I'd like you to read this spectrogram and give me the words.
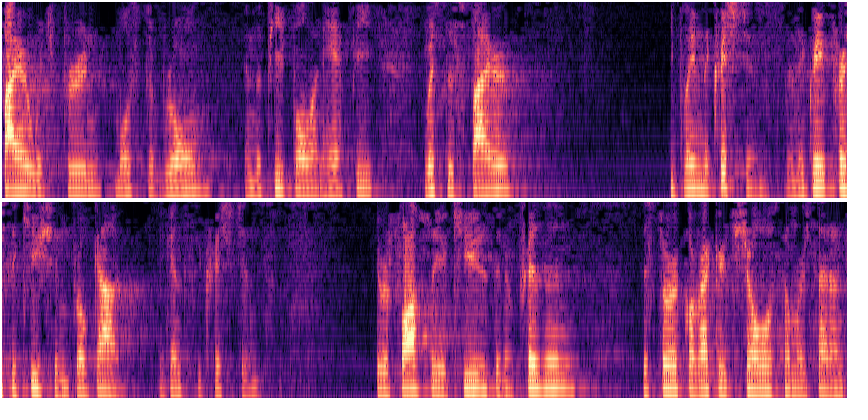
fire which burned most of Rome and the people unhappy with this fire, he blamed the Christians and a great persecution broke out against the Christians. They were falsely accused and imprisoned. Historical records show some were set on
